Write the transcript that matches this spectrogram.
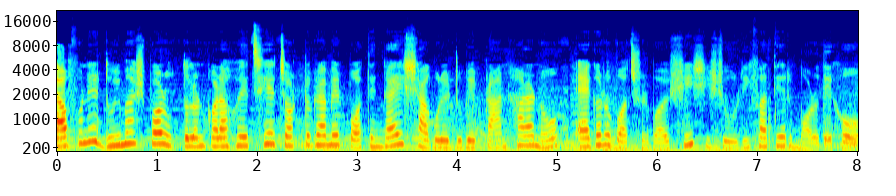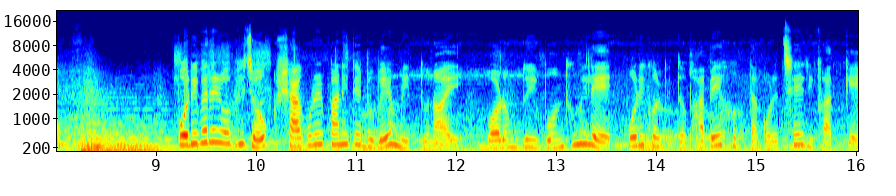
দাফনের দুই মাস পর উত্তোলন করা হয়েছে চট্টগ্রামের পতেঙ্গায় সাগরে ডুবে প্রাণ হারানো এগারো বছর বয়সী শিশু রিফাতের মরদেহ। পরিবারের অভিযোগ, সাগরের পানিতে ডুবে মৃত্যু নয়, বরং দুই বন্ধু মিলে পরিকল্পিতভাবে হত্যা করেছে রিফাতকে।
